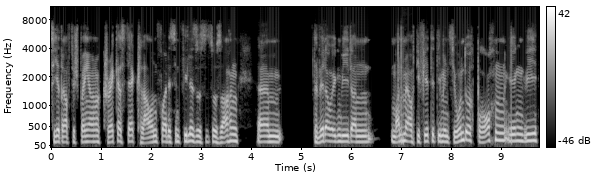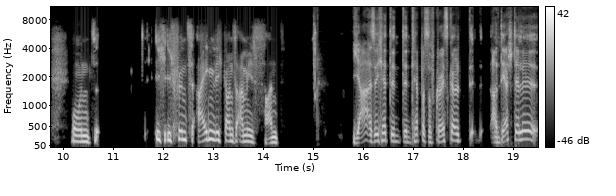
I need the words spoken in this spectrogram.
sicher darauf zu sprechen, auch noch Crackers, der Clown vor, das sind viele so, so Sachen. Ähm, da wird auch irgendwie dann manchmal auch die vierte Dimension durchbrochen irgendwie und ich, ich finde es eigentlich ganz amüsant. Ja, also ich hätte den, den Tempest of Grayskull an der Stelle,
